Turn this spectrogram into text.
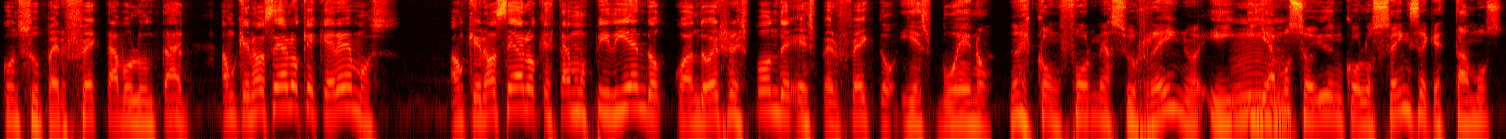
con su perfecta voluntad, aunque no sea lo que queremos, aunque no sea lo que estamos pidiendo, cuando Él responde es perfecto y es bueno. No es conforme a su reino. Y, y ya mm. hemos oído en Colosense que estamos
